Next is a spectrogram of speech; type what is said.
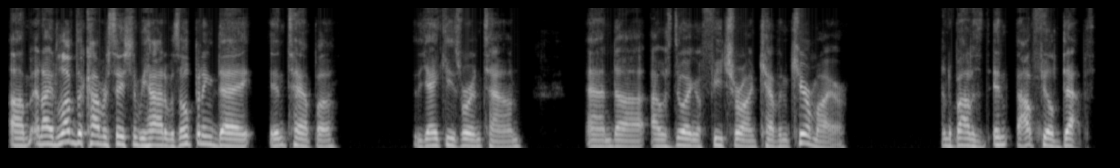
um, and I love the conversation we had. It was opening day in Tampa. The Yankees were in town, and uh, I was doing a feature on Kevin Kiermaier and about his in, outfield depth.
